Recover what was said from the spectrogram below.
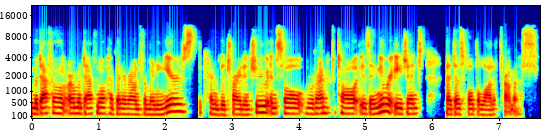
Modafinil and armodafinil have been around for many years, the kind of the tried and true, and so solriamfetol is a newer agent that does hold a lot of promise.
